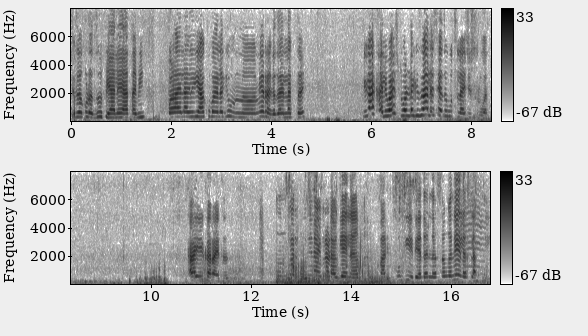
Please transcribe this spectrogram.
तिथं कुठं झोपी आले आता बी पळायला लागली की घेऊन मेंढरा जायला लागतंय. की काय खाली वाईस पडलं की झालं त्याचं उचलायची सुरुवात. काही करायचं? नाही ब्रडाव घ्यायला. बारीक पुरगी येते आता संग न्यायलाच लागते.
